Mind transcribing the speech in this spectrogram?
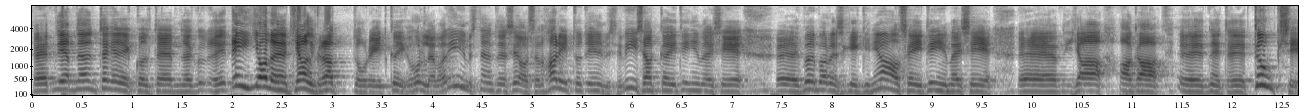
et nii, et tegelikult eh, ei ole need jalgratturid kõige hullemad inimesed, nende seas on haritud inimesi, viisakaid inimesi, eh, võib-olla isegi geniaalseid inimesi ja, aga need tõuksi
